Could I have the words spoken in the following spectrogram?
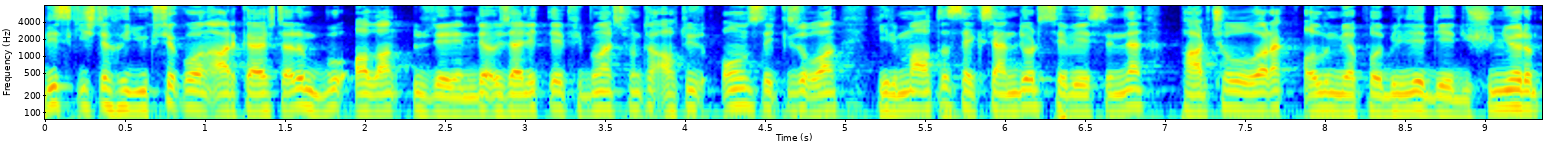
risk iştahı yüksek olan arkadaşların bu alan üzerinde. Özellikle Fibonacci 618 olan 26.84 seviyesinden parçalı olarak alım yapabilir diye düşünüyorum.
